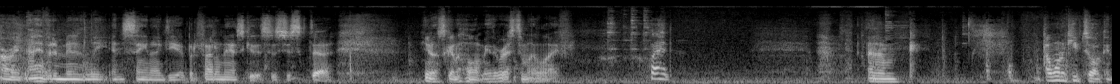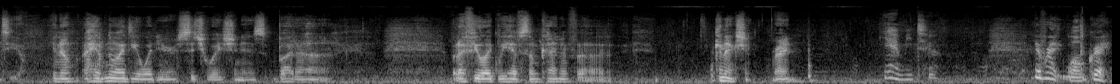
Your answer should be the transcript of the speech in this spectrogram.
All right, I have an admittedly insane idea, but if I don't ask you this, it's just, uh, you know, it's gonna haunt me the rest of my life. What? Um, I want to keep talking to you. You know, I have no idea what your situation is, but uh, but I feel like we have some kind of uh, connection, right? Yeah, me too. Yeah, right. Well, great.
